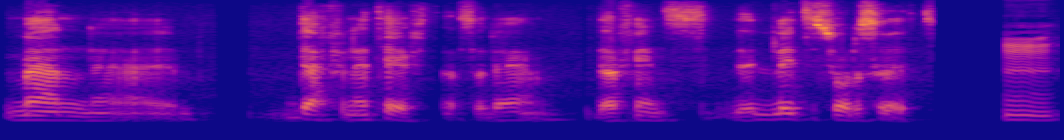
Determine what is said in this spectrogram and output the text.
men eh, definitivt alltså det, det finns, det är lite så det ser ut. Mm.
